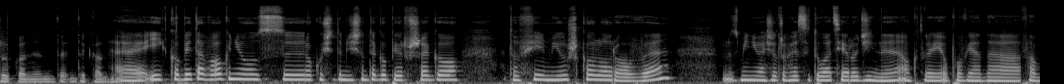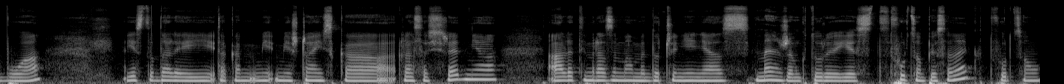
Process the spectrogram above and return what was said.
dokładnie, de dekady. E, I Kobieta w ogniu z roku 71 to film już kolorowy. Zmieniła się trochę sytuacja rodziny, o której opowiada fabuła. Jest to dalej taka mieszczańska klasa średnia, ale tym razem mamy do czynienia z mężem, który jest twórcą piosenek, twórcą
